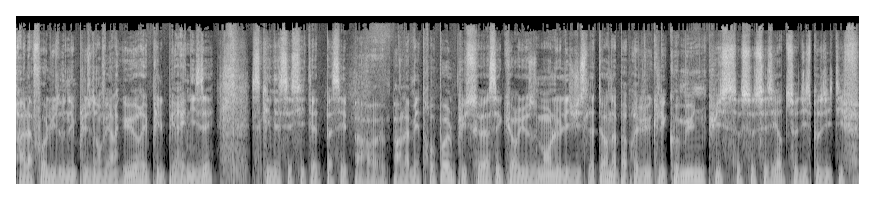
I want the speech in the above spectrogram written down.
à la fois lui donner plus d'envergure et puis le pérenniser, ce qui nécessitait de passer par par la métropole, puisque assez curieusement, le législateur n'a pas prévu que les communes puissent se saisir de ce dispositif.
